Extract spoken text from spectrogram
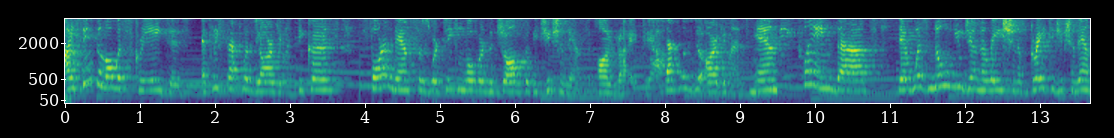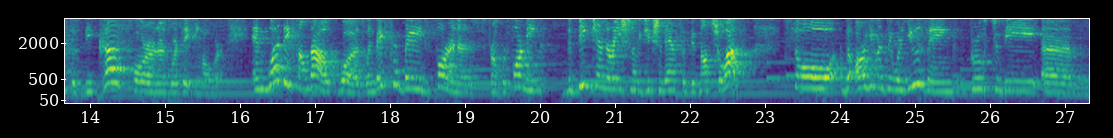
I think the law was created. At least that was the argument because foreign dancers were taking over the jobs of Egyptian dancers. all right yeah That was the argument. And they claimed that there was no new generation of great Egyptian dancers because foreigners were taking over. And what they found out was when they forbade foreigners from performing, the big generation of Egyptian dancers did not show up. So the argument they were using proved to be um,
